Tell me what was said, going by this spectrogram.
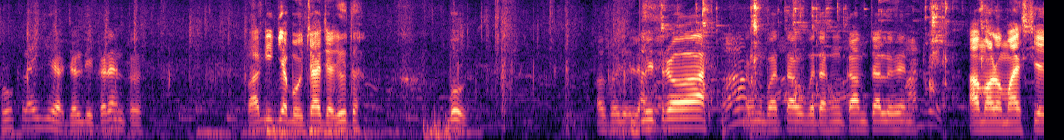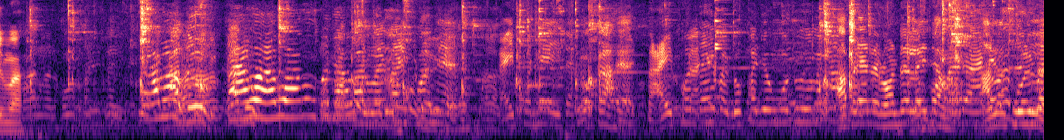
ભૂખ લાગી ગયા જલ્દી કરે ને તો. વાગી ગયા બહુ જાજા જોતા બહુ. મિત્રો, તમને બતાવું બધા શું કામ ચાલુ છે ને. આ મારો લે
